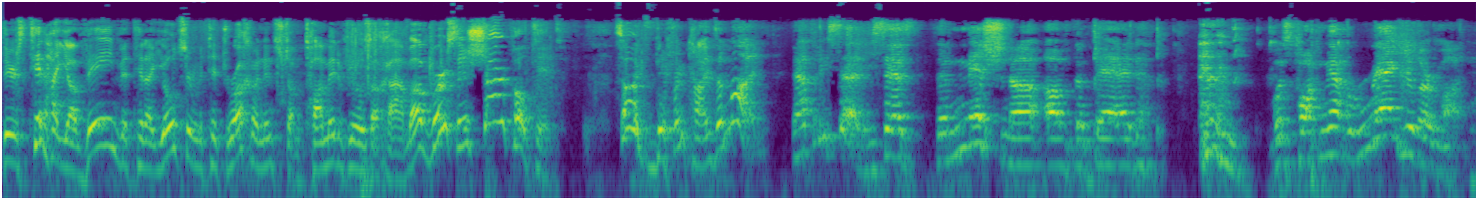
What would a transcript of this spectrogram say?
There's Tit Hayavein, V'Tit Hayotzer, V'Tit Rachman, and Shtam Tamid, if you Zachama, versus Sharkol Tit. So it's different kinds of mud. That's what he said. He says the Mishnah of the bed was talking about regular mud.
